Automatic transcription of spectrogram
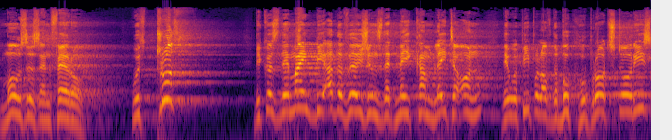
Moses and Pharaoh with truth. Because there might be other versions that may come later on. There were people of the book who brought stories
